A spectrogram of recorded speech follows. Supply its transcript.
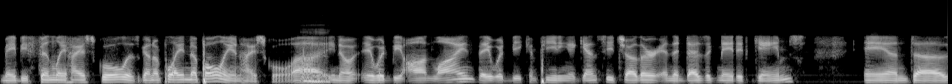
maybe Findlay High School is going to play Napoleon High School. Uh, right. You know, it would be online. They would be competing against each other in the designated games and uh,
